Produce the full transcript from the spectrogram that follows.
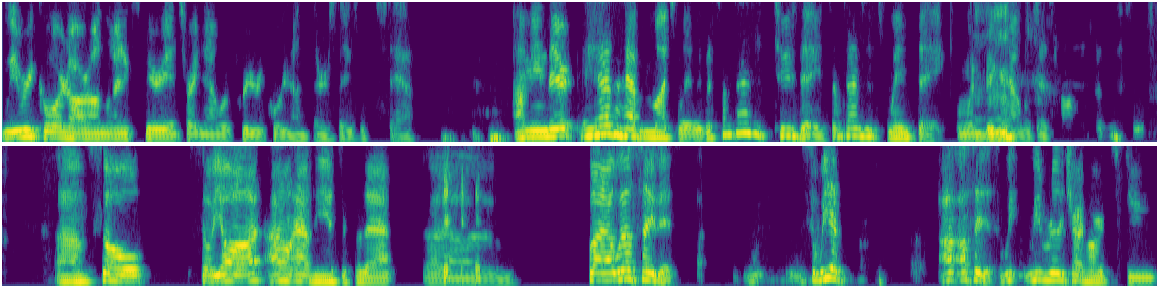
we record our online experience right now. We're pre-recording on Thursdays with the staff. I mean, there it hasn't happened much lately, but sometimes it's Tuesday, sometimes it's Wednesday when we're mm-hmm. figuring out what that's message. Um, so, so y'all, I, I, don't have the answer for that. Um, but I will say this. So we have, I'll, I'll say this. We, we really try hard to,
